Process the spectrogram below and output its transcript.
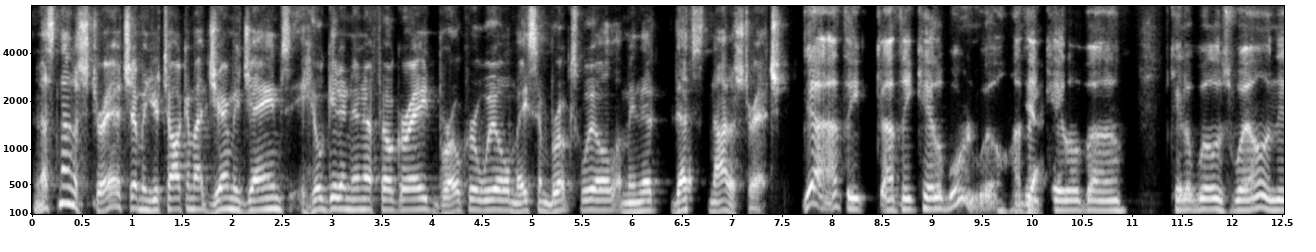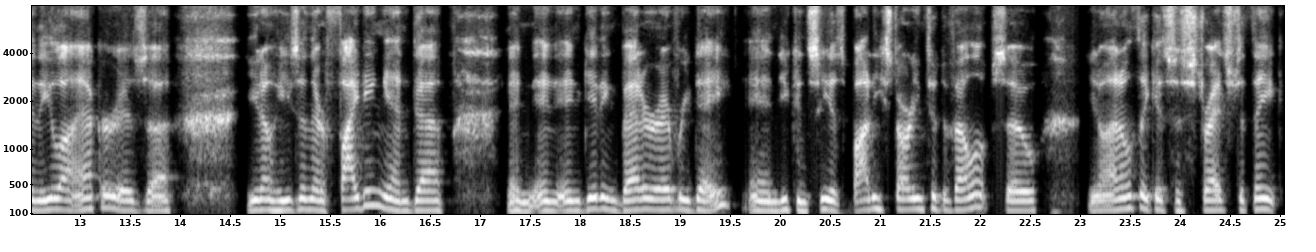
that's not a stretch. I mean, you're talking about Jeremy James; he'll get an NFL grade. Broeker will. Mason Brooks will. I mean, that that's not a stretch. Yeah, I think I think Caleb Warren will. I think yeah. Caleb uh, Caleb will as well. And then Eli Acker is, uh, you know, he's in there fighting and, uh, and and and getting better every day. And you can see his body starting to develop. So, you know, I don't think it's a stretch to think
